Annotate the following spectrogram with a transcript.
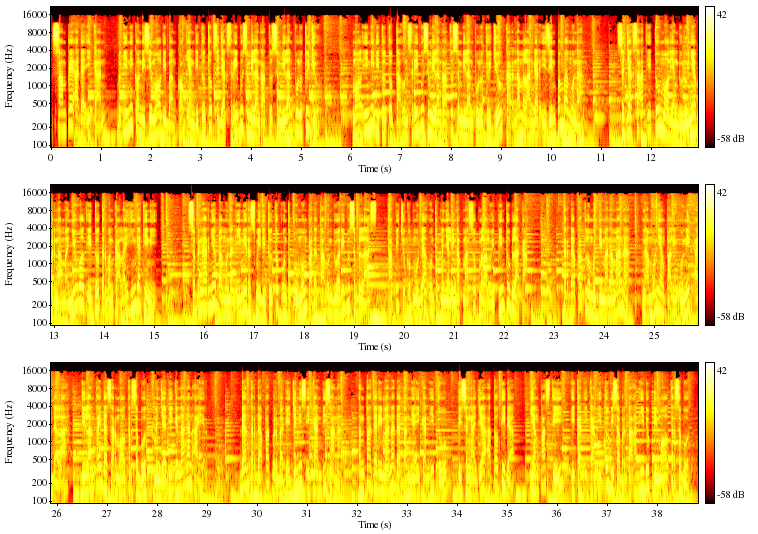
Sampai ada ikan, begini kondisi mall di Bangkok yang ditutup sejak 1997. Mall ini ditutup tahun 1997 karena melanggar izin pembangunan. Sejak saat itu mall yang dulunya bernama New World itu terbengkalai hingga kini. Sebenarnya bangunan ini resmi ditutup untuk umum pada tahun 2011, tapi cukup mudah untuk menyelinap masuk melalui pintu belakang. Terdapat lumut di mana-mana, namun yang paling unik adalah, di lantai dasar mall tersebut menjadi genangan air dan terdapat berbagai jenis ikan di sana. Entah dari mana datangnya ikan itu, disengaja atau tidak. Yang pasti, ikan-ikan itu bisa bertahan hidup di mall tersebut.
